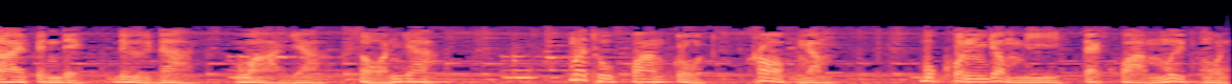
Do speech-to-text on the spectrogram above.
กลายเป็นเด็กดื้อด้าน ว่ายาก สอนยาก เมื่อถูกความโกรธครอบงำบุคคลย่อมมีแต่ความมืดมน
